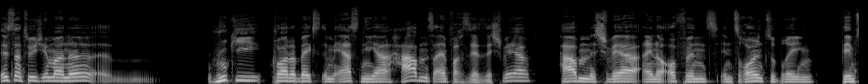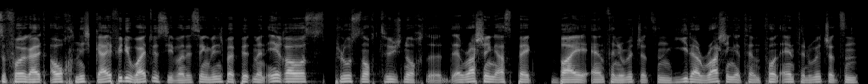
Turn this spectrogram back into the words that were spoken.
ist natürlich immer eine äh, Rookie-Quarterbacks im ersten Jahr haben es einfach sehr, sehr schwer, haben es schwer, eine Offense ins Rollen zu bringen. Demzufolge halt auch nicht geil für die Wide Receiver. Deswegen bin ich bei Pittman eh raus. Plus noch natürlich noch äh, der Rushing-Aspekt bei Anthony Richardson. Jeder Rushing-Attempt von Anthony Richardson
